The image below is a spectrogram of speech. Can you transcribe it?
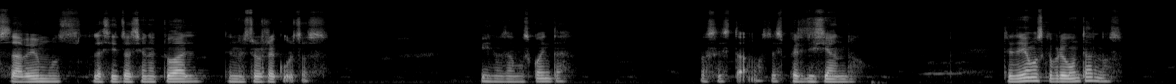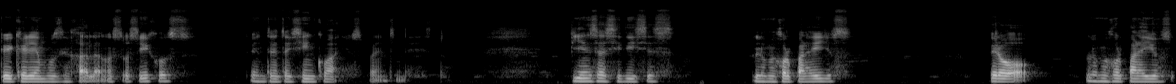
Sabemos la situación actual de nuestros recursos y nos damos cuenta, los estamos desperdiciando. Tendríamos que preguntarnos qué queremos dejarle a nuestros hijos en 35 años para entender esto. Piensas y dices lo mejor para ellos, pero lo mejor para ellos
